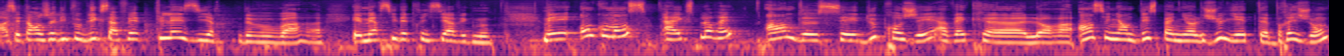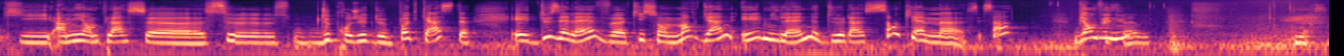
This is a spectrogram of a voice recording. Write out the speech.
Ah, c'est un joli public, ça fait plaisir de vous voir. Et merci d'être ici avec nous. Mais on commence à explorer un de ces deux projets avec euh, leur enseignante d'espagnol Juliette Bréjon qui a mis en place euh, ce deux projets de podcast et deux élèves qui sont Morgane et Mylène de la cinquième. C'est ça? Bienvenue. Merci.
